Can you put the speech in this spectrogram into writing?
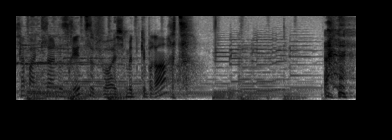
Ich habe ein kleines Rätsel für euch mitgebracht.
